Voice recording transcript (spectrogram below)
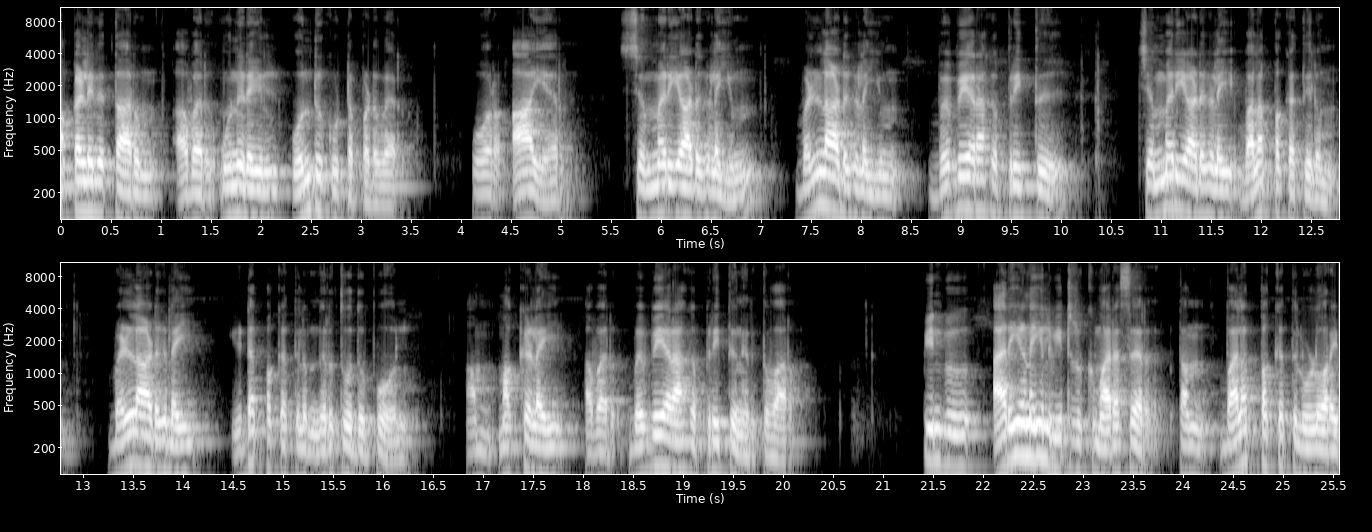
மக்களினத்தாரும் அவர் முன்னிலையில் ஒன்று கூட்டப்படுவர். ஓர் ஆயர் செம்மறியாடுகளையும் வெள்ளாடுகளையும் வெவ்வேறாக பிரித்து செம்மறியாடுகளை வலப்பக்கத்திலும் வெள்ளாடுகளை இடப்பக்கத்திலும் நிறுத்துவது போல் அம் மக்களை அவர் வெவ்வேறாக பிரித்து நிறுத்துவார். பின்பு அரியணையில் வீற்றிருக்கும் அரசர் தம் வலப்பக்கத்தில் உள்ளோரை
